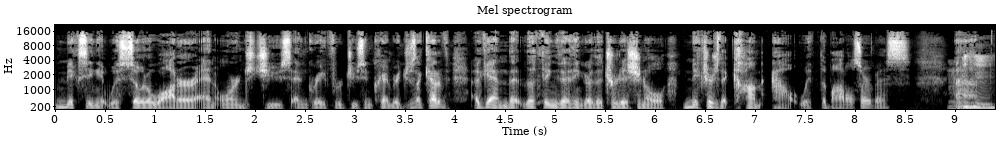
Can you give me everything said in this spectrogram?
mixing it with soda water and orange juice and grapefruit juice and cranberry juice. Like kind of again the, the things I think are the traditional mixers that come out with the bottle service Mhm. um,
